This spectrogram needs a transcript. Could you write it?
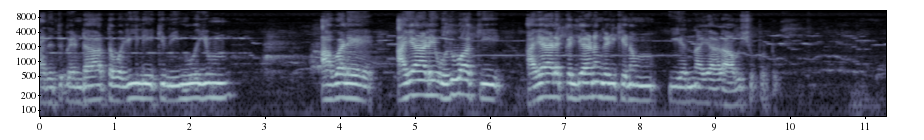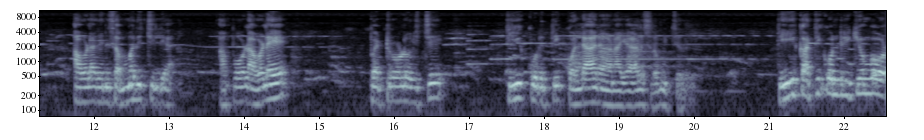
അത് വേണ്ടാത്ത വഴിയിലേക്ക് നീങ്ങുകയും അവളെ അയാളെ ഒഴിവാക്കി അയാളെ കല്യാണം കഴിക്കണം എന്ന് അയാൾ ആവശ്യപ്പെട്ടു. അവളതിന് സമ്മതിച്ചില്ല. അപ്പോൾ അവളെ പെട്രോൾ ഒഴിച്ച് തീ കൊടുത്തി കൊല്ലാനാണ് അയാൾ ശ്രമിച്ചത്. തീ കത്തിക്കൊണ്ടിരിക്കുമ്പോൾ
